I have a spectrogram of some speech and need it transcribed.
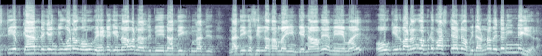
STF කැම්ප් එකෙන් කිව්වනම් ඔව් මෙහෙට ගෙනාව. නදී මේ නදී නදීක සිල්ලා තමයි ගෙනාවේ. මෙහෙමයි. ඔව් කියලා නම් අපිට ප්‍රශ්නයක් නෑ අපි දන්නවා මෙතන ඉන්නේ කියලා.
